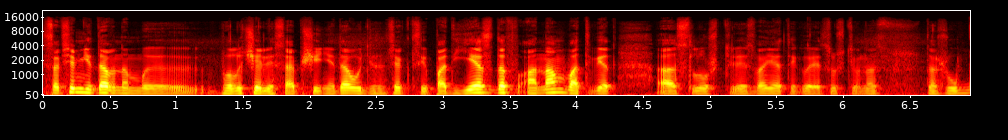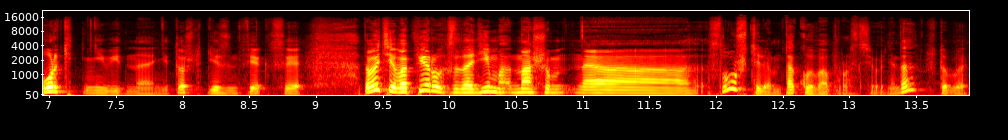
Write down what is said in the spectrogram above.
совсем недавно мы получали сообщение да, о дезинфекции подъездов, а нам в ответ а, слушатели звонят и говорят, слушайте, у нас даже уборки не видно, не то что дезинфекции. Давайте, во-первых, зададим нашим э, слушателям такой вопрос сегодня, да, чтобы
